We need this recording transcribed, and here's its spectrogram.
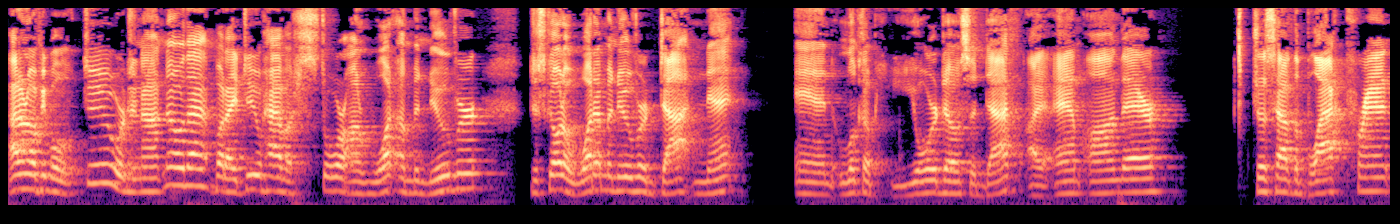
I don't know if people do or do not know that, but I do have a store on What a Maneuver. Just go to whatamaneuver.net and look up Your Dose of Death. I am on there. Just have the black print,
